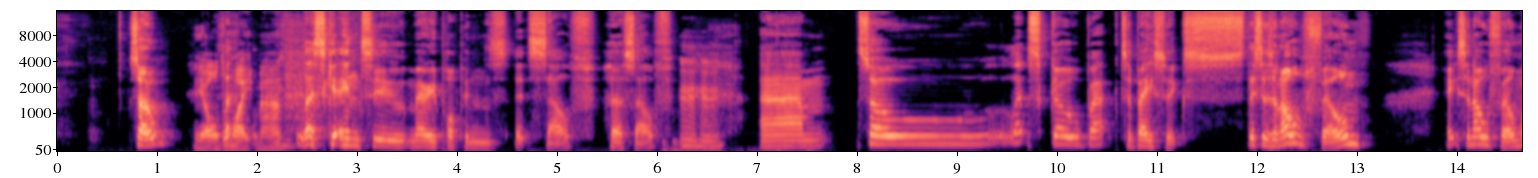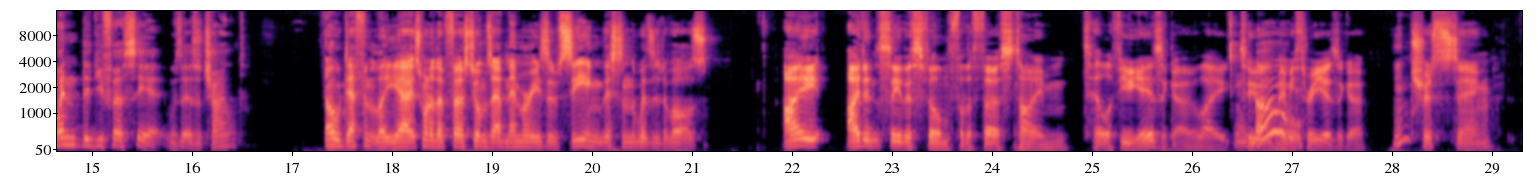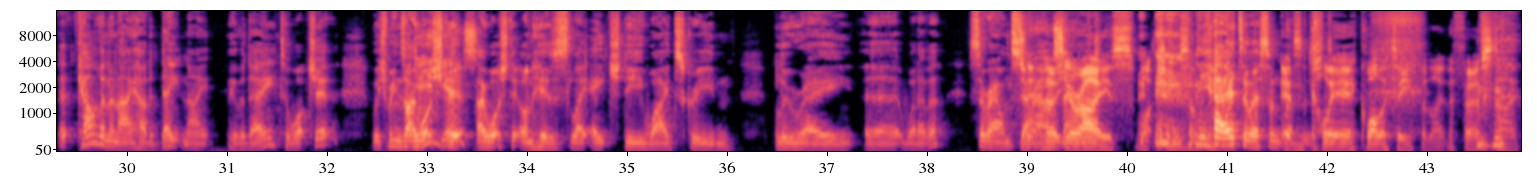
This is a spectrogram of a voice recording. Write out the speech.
So The old Let- white man. let's get into Mary Poppins itself, herself. Mm-hmm. Um, so let's go back to basics. This is an old film. It's an old film. When did you first see it? Was it as a child? Oh, definitely. Yeah, it's one of the first films I have memories of seeing this in The Wizard of Oz. I I didn't see this film for the first time till a few years ago, like two, Oh. maybe three years ago. Interesting. Uh, Calvin and I had a date night the other day to watch it, which means I Did, watched yes. it. I watched it on his like HD widescreen Blu-ray, uh, whatever surround Did it sound. Surround hurt your eyes watching something yeah, I had to wear sunglasses. in clear quality for like the first time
